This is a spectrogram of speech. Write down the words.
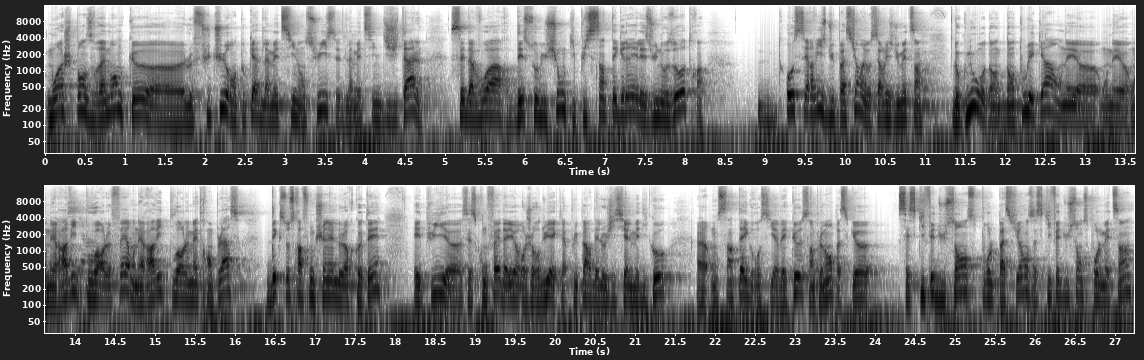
moi je pense vraiment que euh, le futur en tout cas de la médecine en Suisse et de la médecine digitale, c'est d'avoir des solutions qui puissent s'intégrer les unes aux autres au service du patient et au service du médecin. Donc nous, dans, tous les cas, on est, euh, on est, on est ravis de pouvoir le faire, on est ravis de pouvoir le mettre en place dès que ce sera fonctionnel de leur côté. Et puis, euh, c'est ce qu'on fait d'ailleurs aujourd'hui avec la plupart des logiciels médicaux. Euh, on s'intègre aussi avec eux simplement parce que c'est ce qui fait du sens pour le patient, c'est ce qui fait du sens pour le médecin.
